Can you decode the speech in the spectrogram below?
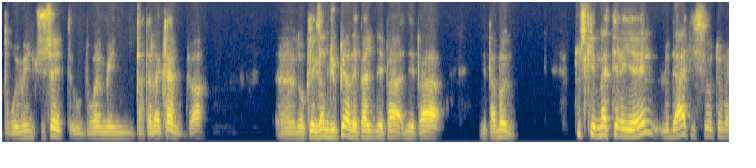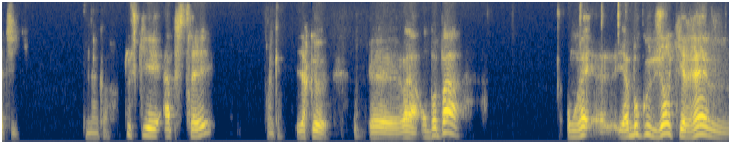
pour aimer une sucette ou pour aimer une tarte à la crème, tu vois. Euh, donc l'exemple du père n'est pas, n'est pas, n'est pas, n'est pas bonne. Tout ce qui est matériel, le date, il se fait automatique. D'accord. Tout ce qui est abstrait, c'est-à-dire que, euh, voilà, on peut pas. il y a beaucoup de gens qui rêvent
